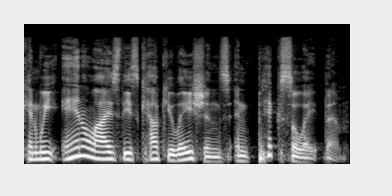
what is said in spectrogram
can we analyze these calculations and pixelate them?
